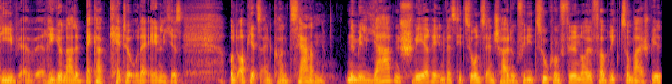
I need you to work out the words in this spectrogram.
die äh, regionale Bäckerkette oder ähnliches. Und ob jetzt ein Konzern eine milliardenschwere Investitionsentscheidung für die Zukunft, für eine neue Fabrik zum Beispiel,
